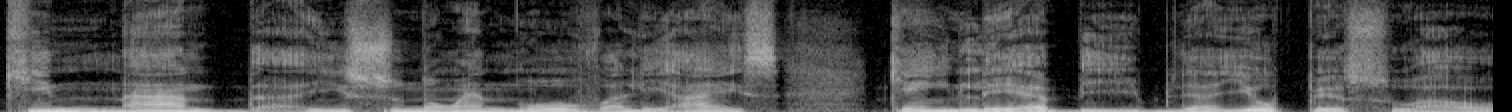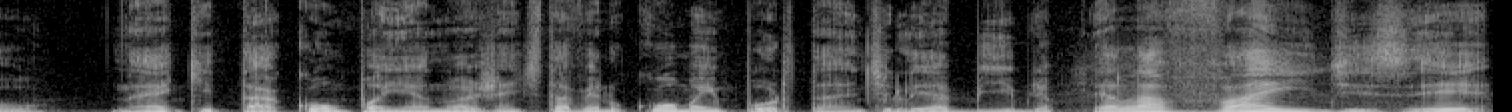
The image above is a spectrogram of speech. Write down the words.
que nada, isso não é novo. Aliás, quem lê a Bíblia e o pessoal né, que está acompanhando a gente, está vendo como é importante ler a Bíblia, ela vai dizer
